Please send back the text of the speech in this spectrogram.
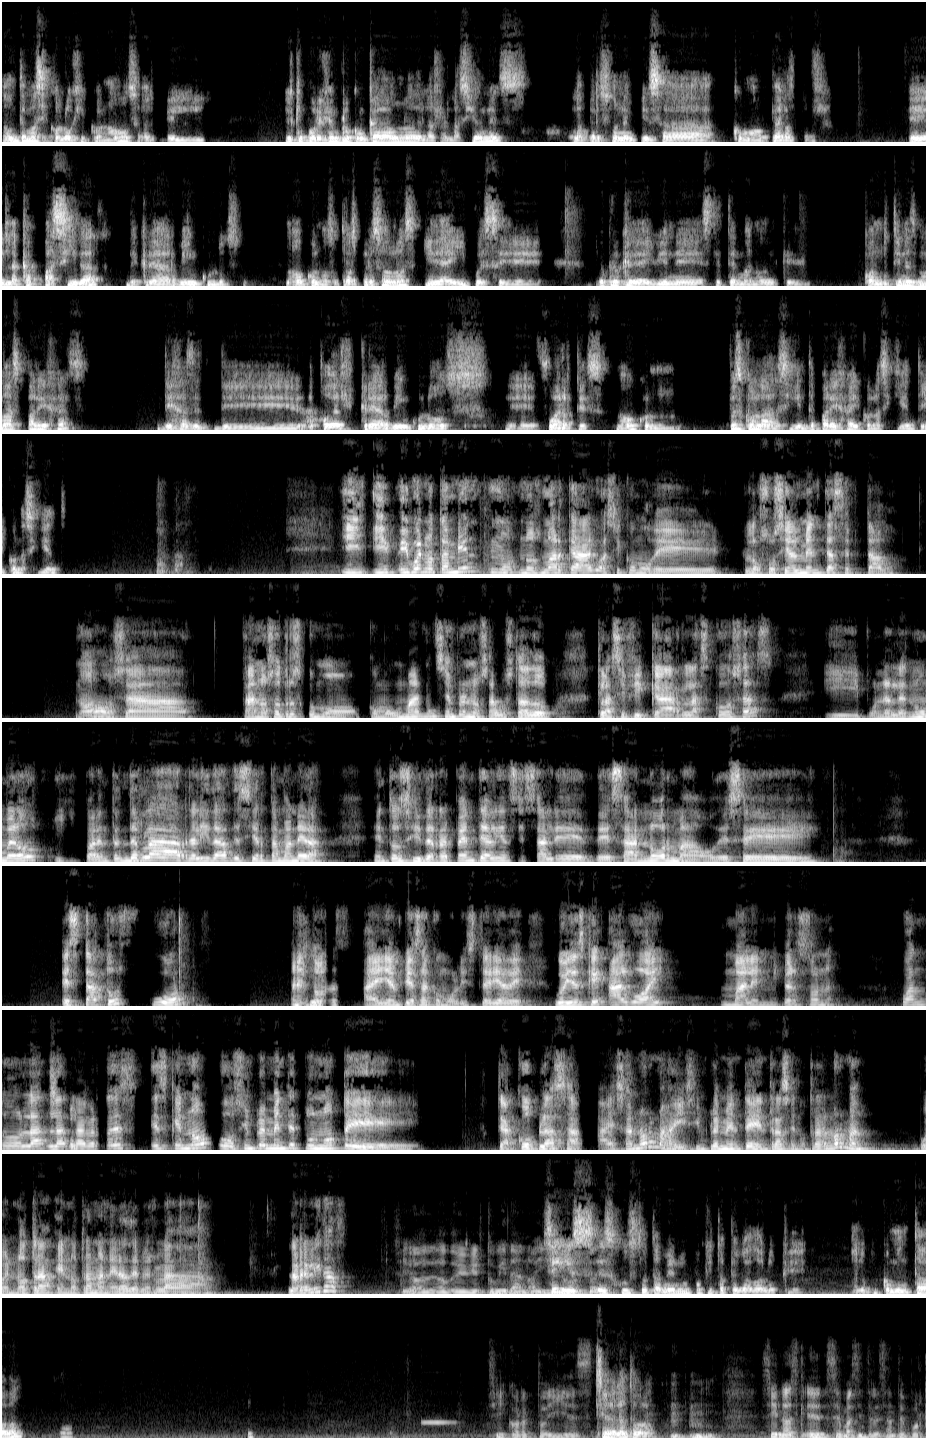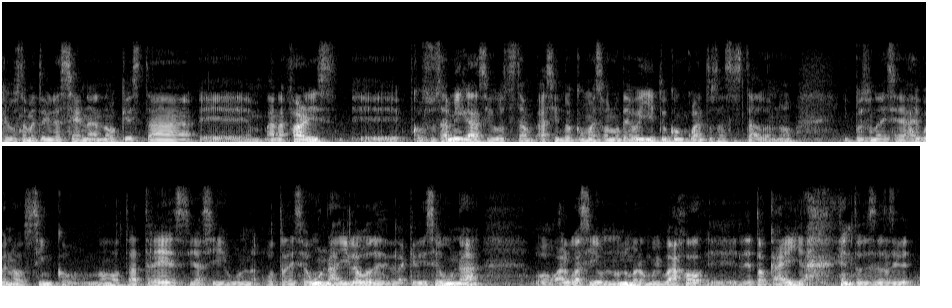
a un tema psicológico, ¿no? O sea, el, el que, por ejemplo, con cada una de las relaciones, la persona empieza como a perder eh, la capacidad de crear vínculos, ¿no? Con las otras personas y de ahí, pues, eh, yo creo que de ahí viene este tema, ¿no? De que cuando tienes más parejas, dejas de, poder crear vínculos eh, fuertes, ¿no? Con, pues con la siguiente pareja y con la siguiente y con la siguiente. Y, bueno, también nos marca algo así como de lo socialmente aceptado, ¿no? O sea, a nosotros como, como humanos siempre nos ha gustado clasificar las cosas y ponerles números y para entender la realidad de cierta manera. Entonces, si de repente alguien se sale de esa norma o de ese estatus quo, entonces ahí empieza como la histeria de, güey, es que algo hay mal en mi persona. Cuando la, la, la verdad es, es que no, o simplemente tú no te, te acoplas a, esa norma y simplemente entras en otra norma o en otra, en otra manera de ver la, la realidad. Sí, o de, vivir tu vida, ¿no? sí, es, es justo también un poquito apegado a lo que, a lo que comentaba Sí, correcto. Y es... Sí, adelante, Sí, no, es que es más interesante porque justamente hay una escena, ¿no? Que está eh, Ana Faris eh, con sus amigas y justo están haciendo como eso, ¿no? De, oye, ¿y tú con cuántos has estado, no? Y pues una dice, ay, bueno, cinco, ¿no? Otra tres y así, una, otra dice una y luego de la que dice una o algo así, un, número muy bajo, eh, le toca a ella. Entonces es así de...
